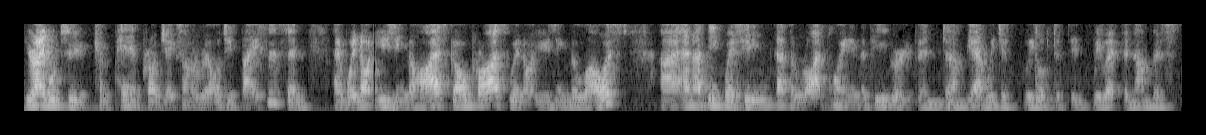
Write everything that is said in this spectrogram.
You're able to compare projects on a relative basis, and and we're not using the highest gold price, we're not using the lowest. Uh, and I think we're sitting at the right point in the peer group. And um, yeah, we just we looked at the we let the numbers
